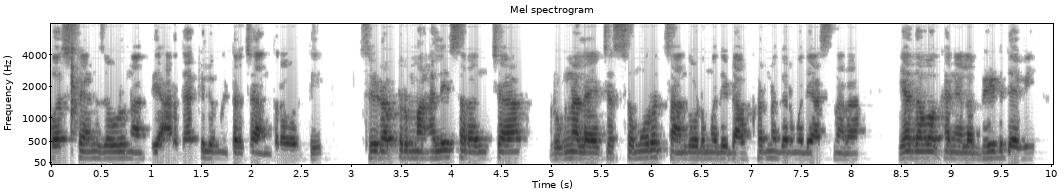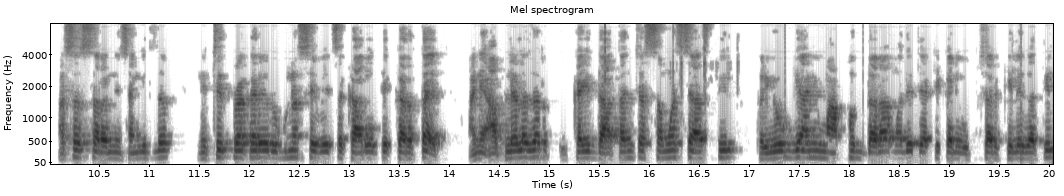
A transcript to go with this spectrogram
बस स्टँड जवळून अगदी अर्धा किलोमीटरच्या अंतरावरती श्री डॉक्टर महाले सरांच्या रुग्णालयाच्या समोरच चांदवडमध्ये डावखर नगरमध्ये असणारा या दवाखान्याला भेट द्यावी असं सरांनी सांगितलं. निश्चित प्रकारे रुग्णसेवेचं कार्य ते करतायत आणि आपल्याला जर काही दातांच्या समस्या असतील तर योग्य आणि माफक दरामध्ये त्या ठिकाणी उपचार केले जातील.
